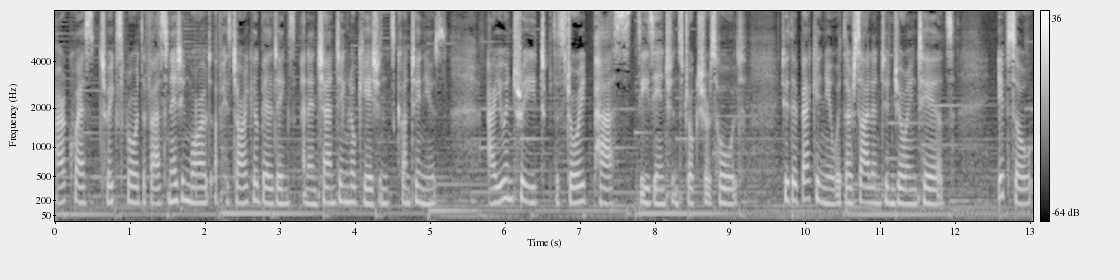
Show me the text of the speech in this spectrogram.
our quest to explore the fascinating world of historical buildings and enchanting locations continues. Are you intrigued with the storied past these ancient structures hold? Do they beckon you with their silent, enduring tales? If so,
